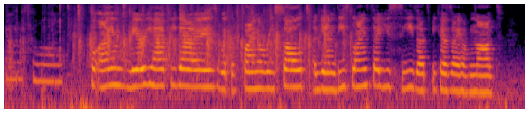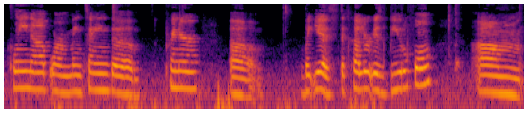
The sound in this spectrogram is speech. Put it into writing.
beautiful. So I am very happy, guys, with the final result. Again, these lines that you see, that's because I have not cleaned up or maintained the printer. Um, but yes, the color is beautiful. Um,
